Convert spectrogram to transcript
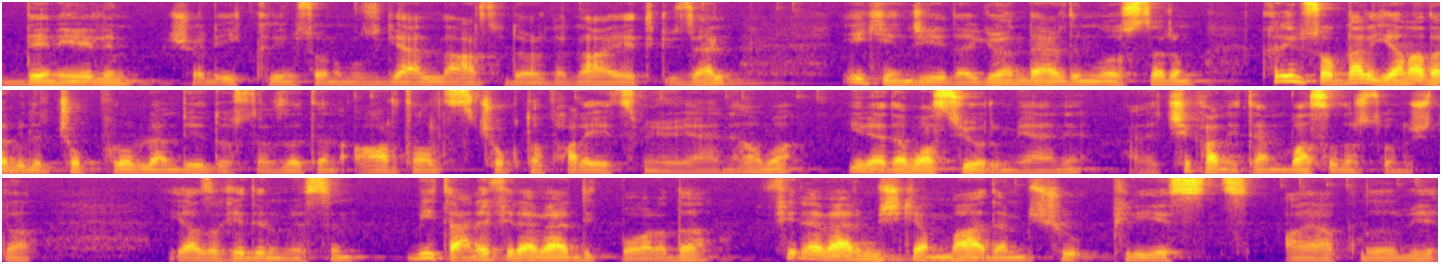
deneyelim. Şöyle ilk Crimson'umuz geldi artı 4'e gayet güzel. İkinciyi de gönderdim dostlarım. Crimson'lar yanabilir. Çok problem değil dostlar. Zaten artı altısı çok da para etmiyor yani ama yine de basıyorum yani. Hani çıkan item basılır sonuçta. Yazık edilmesin. Bir tane fire verdik bu arada. Fire vermişken madem şu Priest ayaklığı bir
